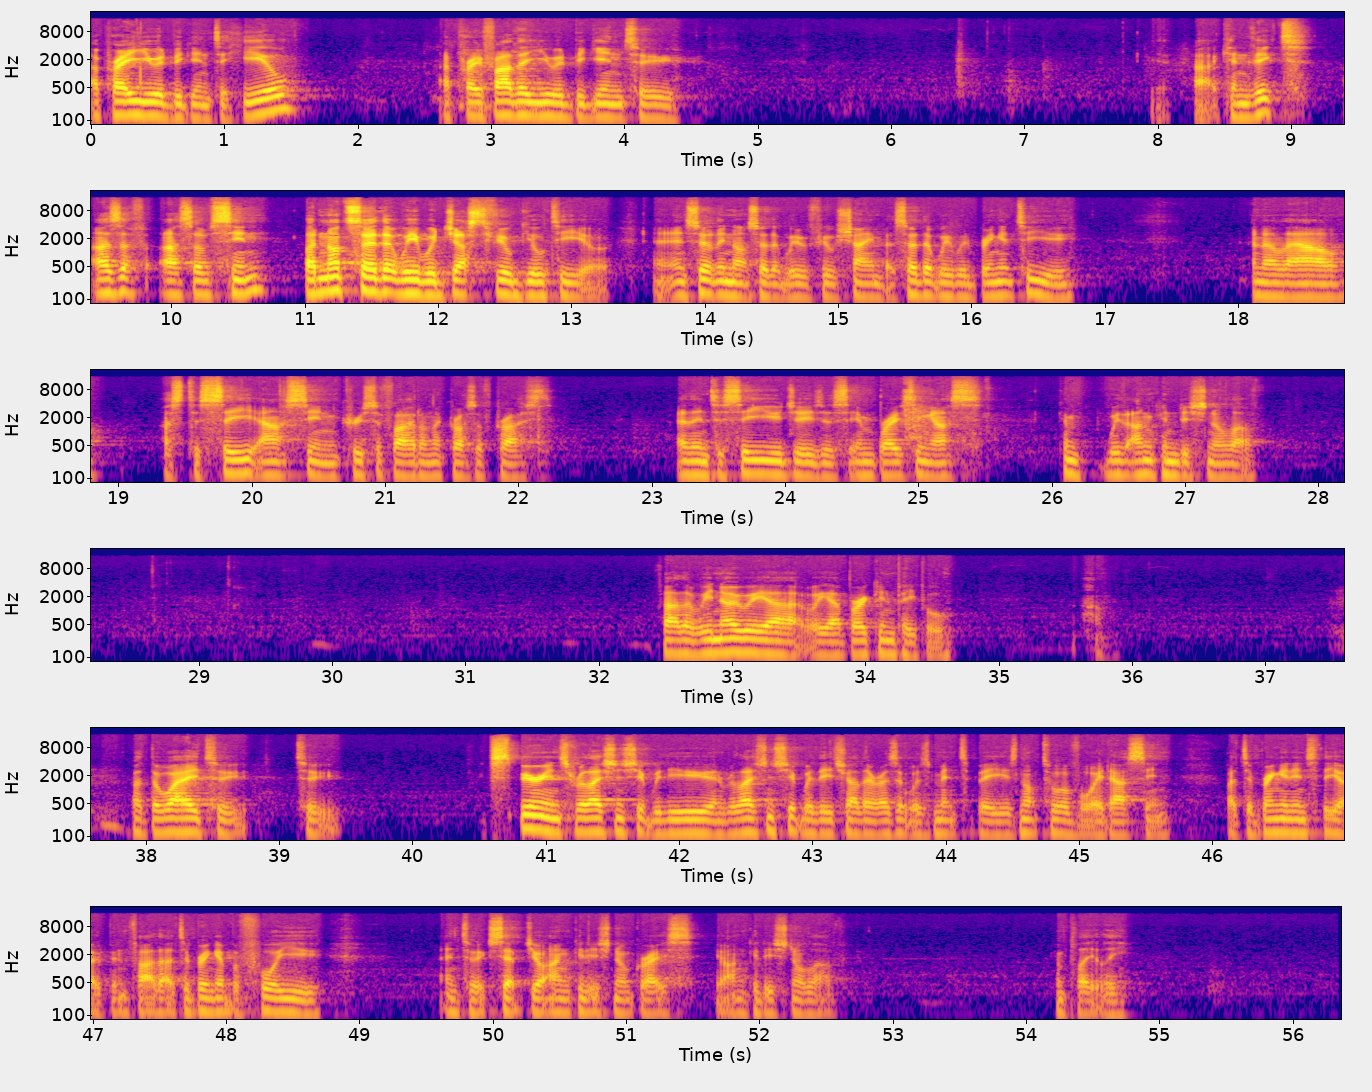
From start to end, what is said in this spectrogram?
I pray you would begin to heal. I pray, Father, you would begin to uh, convict us of, us of sin, but not so that we would just feel guilty or, and certainly not so that we would feel shame, but so that we would bring it to you and allow us to see our sin crucified on the cross of Christ. And then to see you, Jesus, embracing us with unconditional love. Father, we know we are, we are broken people. But the way to, to experience relationship with you and relationship with each other as it was meant to be is not to avoid our sin, but to bring it into the open, Father, to bring it before you and to accept your unconditional grace, your unconditional love completely.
